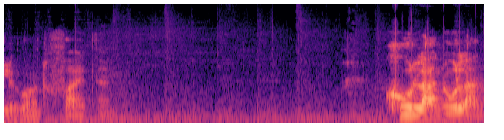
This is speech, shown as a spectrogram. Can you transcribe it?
Really want to fight them. Kulan Ulan.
